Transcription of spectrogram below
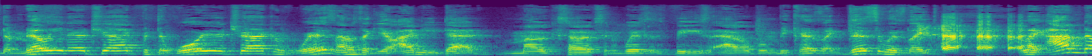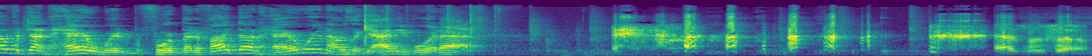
the Millionaire track, but the Warrior track of Wiz. I was like, yo, I need that Mark Sox and Wiz's Beast album because like this was like like I've never done heroin before, but if I done heroin, I was like, yeah, I need more of that. That's what's up.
